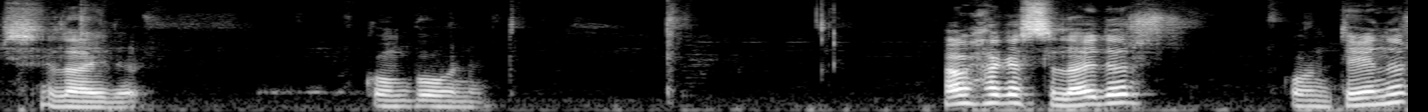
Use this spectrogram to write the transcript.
slider. component. أول حاجة ال slider. container.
